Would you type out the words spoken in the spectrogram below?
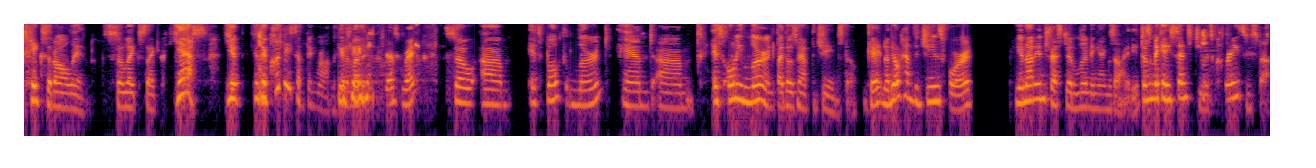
takes it all in. So like it's like yes, you, there could be something wrong. Know, right? So um, it's both learned and um, it's only learned by those who have the genes though okay? Now don't have the genes for it you're not interested in learning anxiety. It doesn't make any sense to you. It's crazy stuff.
